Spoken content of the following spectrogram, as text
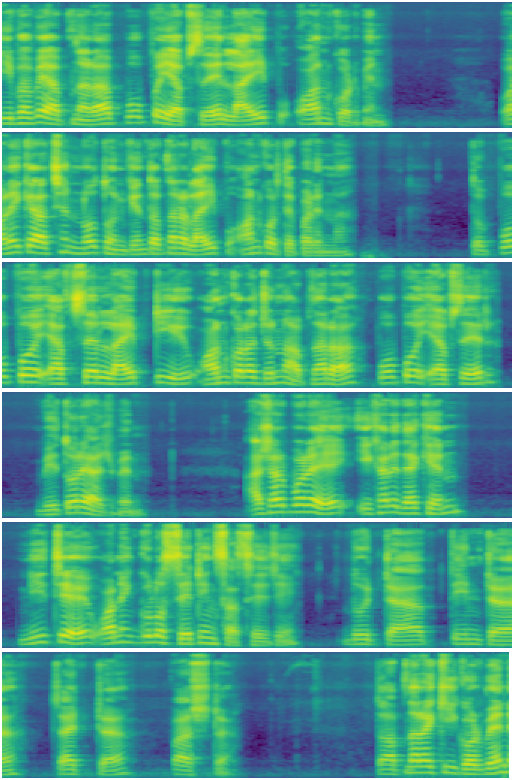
কীভাবে আপনারা পোপো অ্যাপসে লাইভ অন করবেন? অনেকে আছেন নতুন, কিন্তু আপনারা লাইভ অন করতে পারেন না। তো পোপো অ্যাপসের লাইভটি অন করার জন্য আপনারা পোপো অ্যাপসের ভিতরে আসবেন। আসার পরে এখানে দেখেন, নিচে অনেকগুলো সেটিংস আছে যে, দুইটা, তিনটা, চারটা, পাঁচটা। তো আপনারা কি করবেন?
